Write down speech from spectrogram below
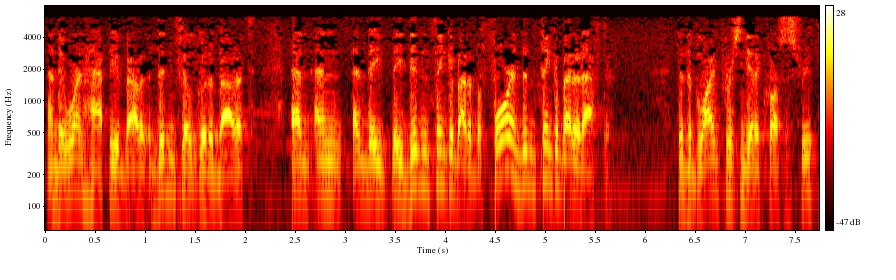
And they weren't happy about it, didn't feel good about it, and, and, and they, they didn't think about it before and didn't think about it after. Did the blind person get across the street?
